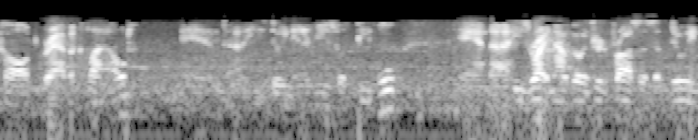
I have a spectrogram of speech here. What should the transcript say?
called Grab a Cloud, and uh, he's doing interviews with people. And uh, he's right now going through the process of doing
